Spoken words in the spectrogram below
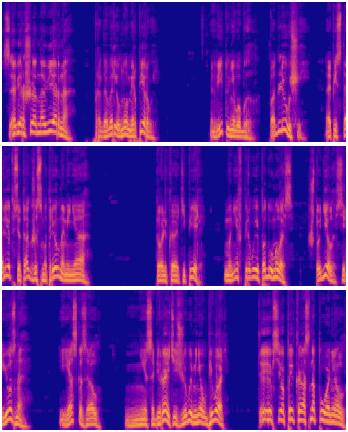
«Совершенно верно!» — проговорил номер первый. Вид у него был подлющий, а пистолет все так же смотрел на меня. Только теперь мне впервые подумалось, что дело серьезное. И я сказал, «Не собирайтесь же вы меня убивать!» «Ты все прекрасно понял»,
